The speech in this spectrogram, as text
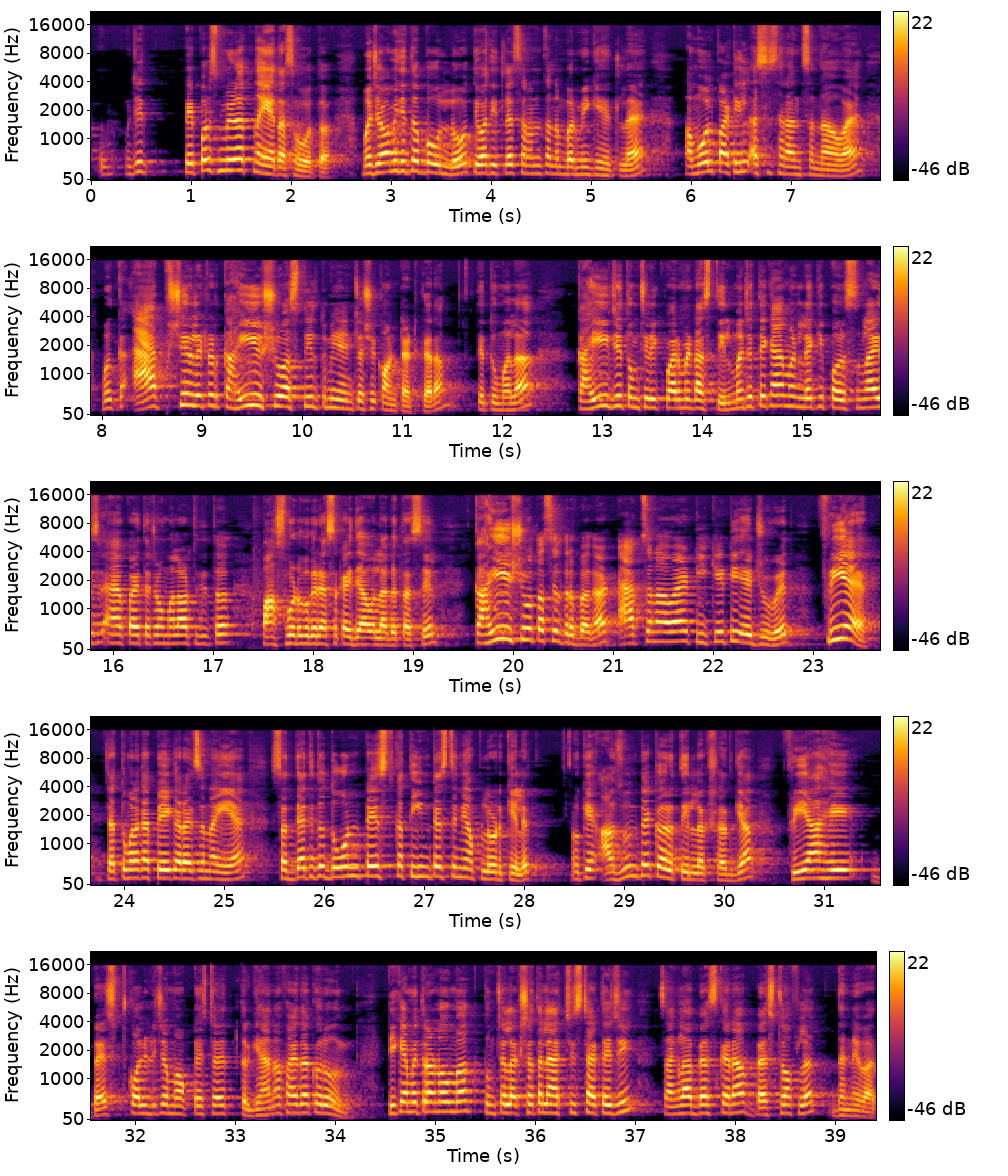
म्हणजे पेपर्स मिळत नाही आहेत असं होतं. मग जेव्हा मी तिथं बोललो तेव्हा तिथल्या सरांचा नंबर मी घेतला आहे अमोल पाटील असं सरांचं नाव आहे. मग ॲपशी रिलेटेड काही इश्यू असतील तुम्ही यांच्याशी कॉन्टॅक्ट करा. ते तुम्हाला काही जे तुमचे रिक्वायरमेंट असतील म्हणजे ते काय म्हणलं की पर्सनलाइज्ड ॲप आहे त्याच्यामुळे मला वाटतं तिथं पासवर्ड वगैरे असं काही द्यावं लागत असेल. काही इश्यू होत असेल तर बघा ॲपचं नाव आहे टी के टी एज्युवेद फ्री आहे. त्यात तुम्हाला काय पे करायचं नाही आहे सध्या तिथं दोन टेस्ट का तीन टेस्ट त्यांनी अपलोड केलेत. ओके अजून ते करतील लक्षात घ्या. फ्री आहे बेस्ट क्वालिटीच्या मॉक टेस्ट आहेत तर घ्या ना फायदा करून. ठीक आहे मित्रांनो मग तुमच्या लक्षात आल्या आजची स्ट्रॅटेजी चांगला अभ्यास करा. बेस्ट ऑफ लक धन्यवाद.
